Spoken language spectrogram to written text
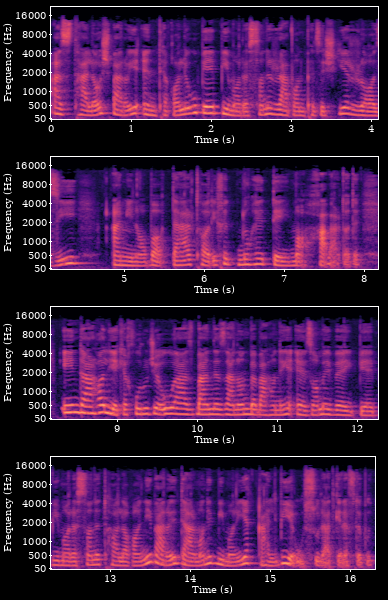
از تلاش برای انتقال او به بیمارستان روانپزشکی رازی امین آباد در تاریخ 9 دی ماه خبر داده. این در حالیه که خروج او از بند زنان به بهانه اعزام وی به بیمارستان طالقانی برای درمان بیماری قلبی او صورت گرفته بود.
